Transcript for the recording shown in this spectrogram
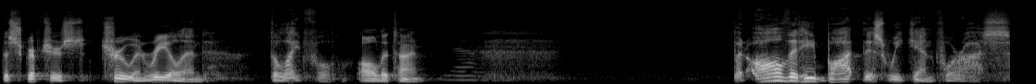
the scriptures true and real and delightful all the time. Yeah. But all that he bought this weekend for us,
